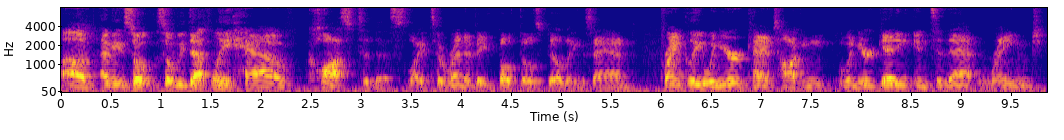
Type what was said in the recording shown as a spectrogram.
Um, I mean, so so we definitely have cost to this, like to renovate both those buildings. And frankly, when you're kind of talking, when you're getting into that range,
